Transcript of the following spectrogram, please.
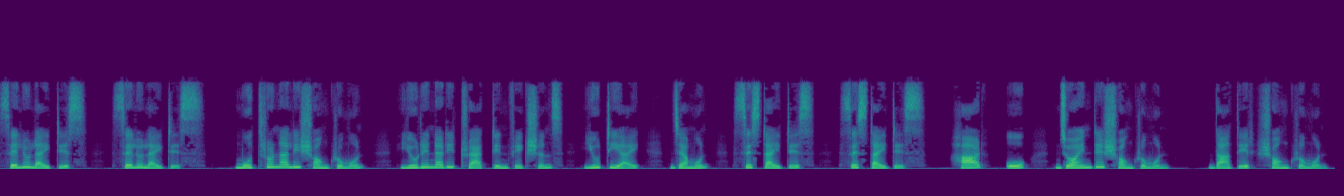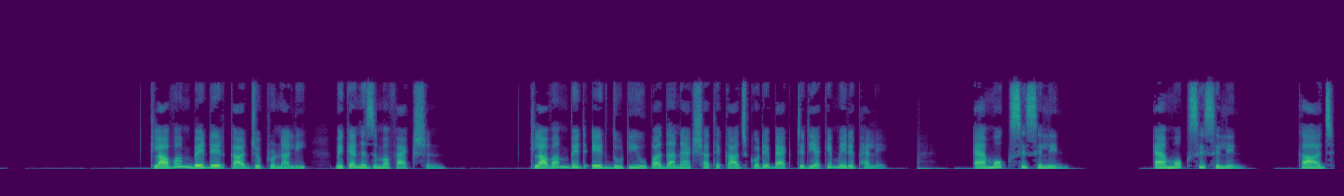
সেলুলাইটিস সেলুলাইটিস মূত্রনালী সংক্রমণ ইউরিনারি ট্র্যাক্ট ইনফেকশনস ইউটিআই যেমন সিস্টাইটিস সিস্টাইটিস হাড় ও জয়েন্টের সংক্রমণ, দাঁতের সংক্রমণ। ক্লাভামবেডের কার্যপ্রণালী মেকানিজম অফ অ্যাকশন ক্লাভামবেড এর দুটি উপাদান একসাথে কাজ করে ব্যাকটেরিয়াকে মেরে ফেলে। অ্যামোক্সিসিলিন। অ্যামোক্সিসিলিন। কাজ,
